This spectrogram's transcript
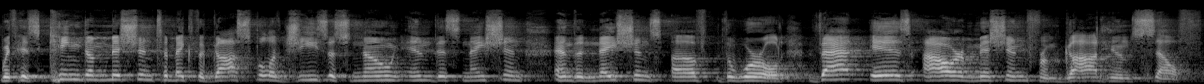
with his kingdom mission to make the gospel of Jesus known in this nation and the nations of the world. That is our mission from God himself.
